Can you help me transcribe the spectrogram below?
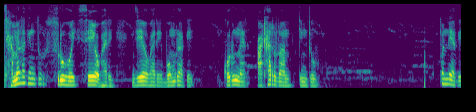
ঝামেলা কিন্তু শুরু হয় সেই ওভারে, যে ওভারে বুমরাকে করুণের আঠারো রান কিন্তু পান্ডিয়াকে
